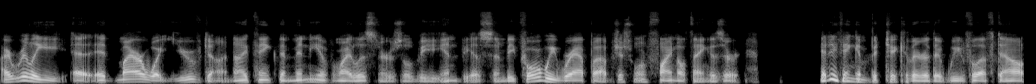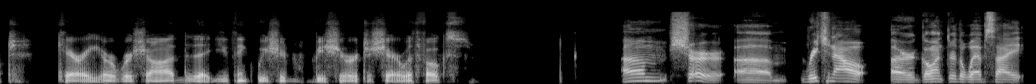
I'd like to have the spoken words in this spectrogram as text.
I really uh, admire what you've done. I think that many of my listeners will be envious. And before we wrap up, just one final thing: is there anything in particular that we've left out, Carrie or Rashad, that you think we should be sure to share with folks? Um, sure. Um, reaching out or going through the website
